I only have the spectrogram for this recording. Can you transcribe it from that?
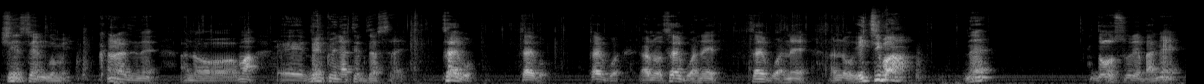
新選組。必ずね、あのまあ、えー勉強になってください。最後、最後、最後は、あの、最後はね、最後はね、あの、一番、ね。どうすればね、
